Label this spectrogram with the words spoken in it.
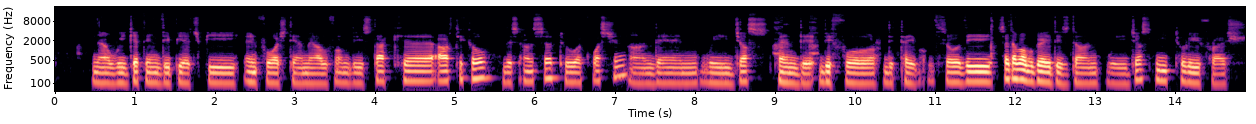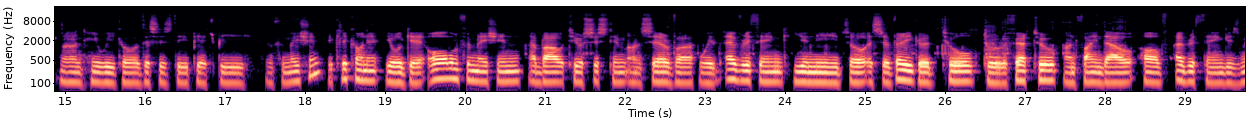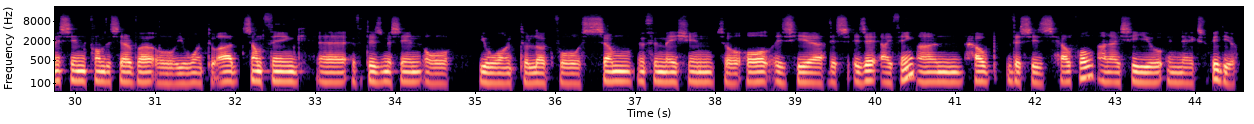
now we get in the PHP info HTML from the stack uh, article, this answer to a question, and then we just send it before the table. So the setup upgrade is done. We just need to refresh. And here we go. This is the PHP information. You click on it you will get all information about your system and server with everything you need. So it's a very good tool to refer to and find out of everything is missing from the server or you want to add something uh, if it is missing or you want to look for some information. So all is here. This is it i think and hope this is helpful and i see you in next video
